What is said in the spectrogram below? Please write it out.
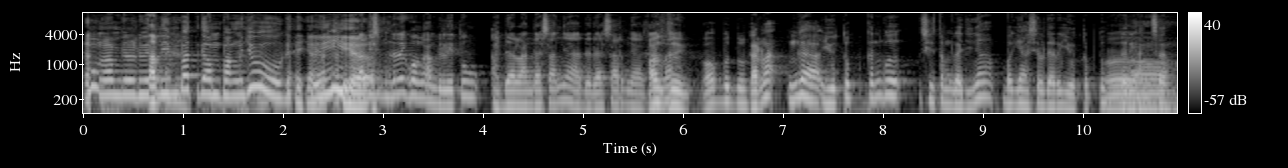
Mau ngambil duit Limbat gampang juga ya. iya Tapi sebenarnya gue ngambil itu ada landasannya, ada dasarnya. Karena Asik. Apa tuh? Karena enggak YouTube kan gue sistem gajinya bagi hasil dari YouTube tuh dari AdSense.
